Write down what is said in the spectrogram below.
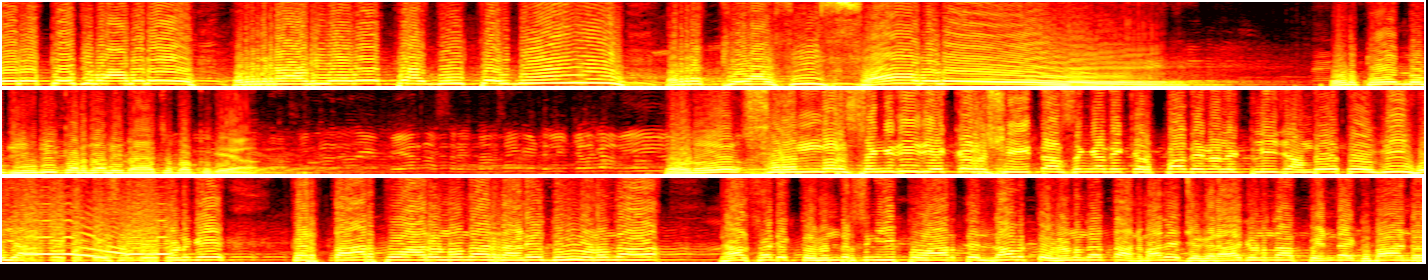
ਮੇਰੇ ਤੇ ਜਵਾਬ ਨੇ। ਰਾਣੀਆਂ ਨੇ ਭਾਂਗੂ ਤੈਨੂੰ ਰੱਖਿਆ ਸੀ ਸਾਹਮਣੇ। ਹੁਣ ਕਹਿਣ ਨੂੰ ਜੀ ਨਹੀਂ ਕਰਦਾ ਵੀ ਮੈਚ ਮੁੱਕ ਗਿਆ ਮੇਰ ਨਾਲ ਸੁਰਿੰਦਰ ਸਿੰਘ ਇਟਲੀ ਚਲ ਗਿਆ ਹੁਣ ਸੁਰਿੰਦਰ ਸਿੰਘ ਜੀ ਜੇਕਰ ਸ਼ਹੀਦਾਂ ਸਿੰਘਾਂ ਦੀ ਕਿਰਪਾ ਦੇ ਨਾਲ ਇਟਲੀ ਜਾਂਦੇ ਤੇ 20000 ਦੇ ਵੱਡੇ ਸਹਿਯੋਗ ਹੋਣਗੇ ਕਰਤਾਰ ਪਵਾਰ ਉਹਨਾਂ ਦਾ, ਰਾਣੇ ਦੂ ਉਹਨਾਂ ਦਾ, ਨਾਲ ਸਾਡੇ ਕੁਲਵਿੰਦਰ ਸਿੰਘ ਜੀ ਪਵਾਰ ਤੇ ਲਵ ਢੋਲਣ ਦਾ, ਧੰਨਵਾਦ ਹੈ। ਜਗਰਾਜ ਉਹਨਾਂ ਦਾ, ਪਿੰਡ ਹੈ ਗਵਾਂਡ।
